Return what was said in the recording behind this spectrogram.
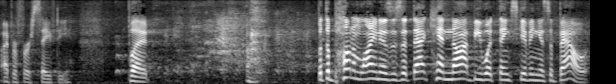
I prefer safety. But. But the bottom line is, is that that cannot be what Thanksgiving is about.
